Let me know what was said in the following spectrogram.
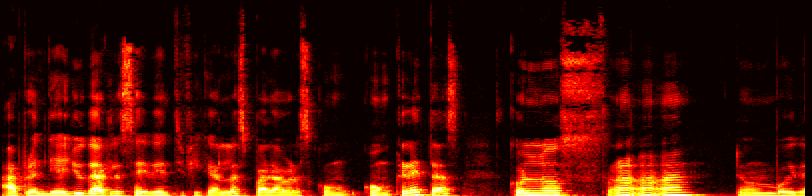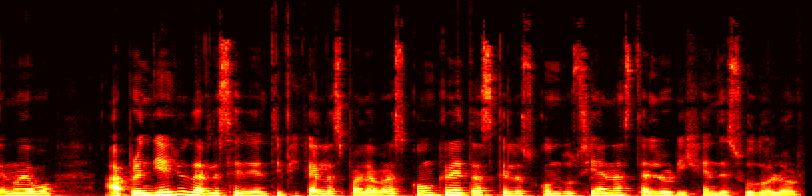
Aprendí a ayudarles a identificar las palabras concretas con los... Ah, ah, ah, voy de nuevo. Aprendí a ayudarles a identificar las palabras concretas que los conducían hasta el origen de su dolor.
